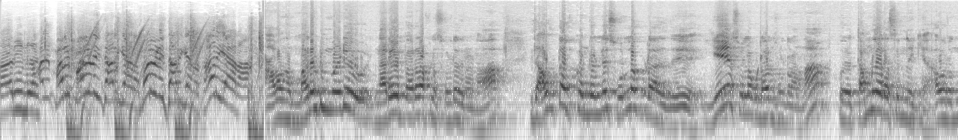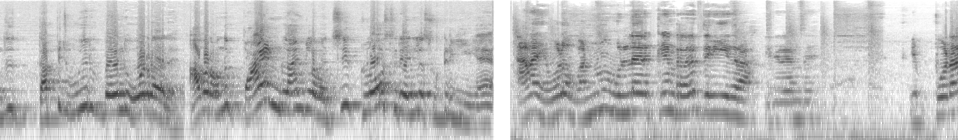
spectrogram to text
சாரின்னு மறுபடியும் சாரிங்காரா மறுபடியும் சாரிங்காரா சாரியாரா நிறைய மறுபடியும் மறுபடியும் நிறைய பேராஃப்ல சொல்றது என்னன்னா இது அவுட் ஆஃப் கண்ட்ரோல்லே சொல்லக்கூடாது? ஏன் சொல்லக்கூடாதுன்னு சொல்றாங்கன்னா ஒரு தமிழரசன் நினைக்க அவர் வந்து தப்பிச்சு உயிருக்கு பயந்து ஓடுறாரு. அவர் வந்து பாயிண்ட் பிளாங்க்ல வச்சு க்ளோஸ் ரேஞ்சில சுட்டிருக்கீங்க. ஆனா எவ்வளவு வன்மம் உள்ள இருக்குன்றத தெரியுதுடா இதுல இருந்து எப்படா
